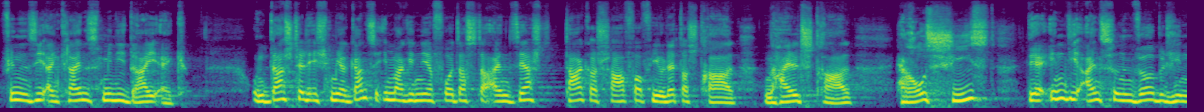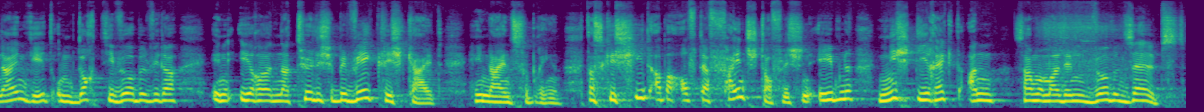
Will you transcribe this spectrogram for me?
finden Sie ein kleines Mini-Dreieck. Und da stelle ich mir ganz imaginär vor, dass da ein sehr starker, scharfer, violetter Strahl, ein Heilstrahl, herausschießt, der in die einzelnen Wirbel hineingeht, um dort die Wirbel wieder in ihre natürliche Beweglichkeit hineinzubringen. Das geschieht aber auf der feinstofflichen Ebene, nicht direkt an, sagen wir mal, den Wirbeln selbst.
